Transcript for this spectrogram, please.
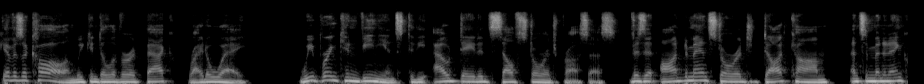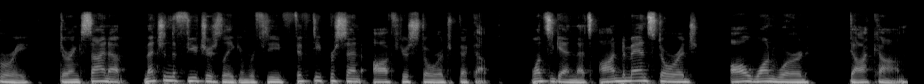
give us a call and we can deliver it back right away. We bring convenience to the outdated self storage process. Visit ondemandStorage.com and submit an inquiry. During sign up, mention the Futures League and receive 50% off your storage pickup. Once again, that's on demand storage, all one word, dot com.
